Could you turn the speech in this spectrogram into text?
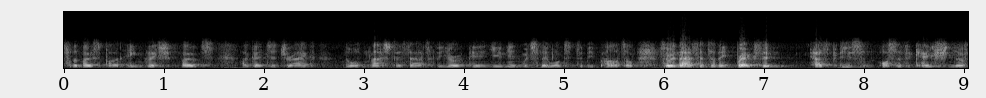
for the most part, English votes are going to drag Northern nationalists out of the European Union, which they wanted to be part of. So, in that sense, I think Brexit has produced an ossification of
